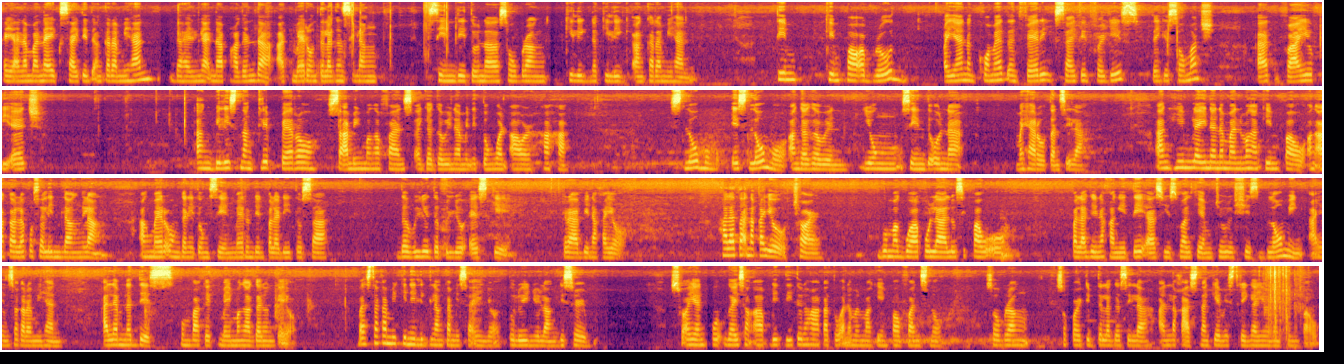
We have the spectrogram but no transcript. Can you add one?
Kaya naman na-excited ang karamihan dahil nga napakaganda at meron talagang silang scene dito na sobrang kilig na kilig ang karamihan. Team Kim Pao Abroad, ayan, nag-comment and very excited for this. Thank you so much. At Vayo PH, ang bilis ng clip pero sa aming mga fans ay gagawin namin itong 1 hour, haha slow mo, eh, slow mo ang gagawin yung scene doon na may harutan sila. Ang himlay na naman mga kimpaw, ang akala ko sa linlang lang ang mayroong ganitong scene. Meron din pala dito sa WWSK. Grabe na kayo. Halata na kayo, Char. Gumagwapo lalo si Pao o. Palagi nakangiti as usual, Chu, she's blooming ayon sa karamihan alam na this kung bakit may mga ganun kayo. Basta kami kinilig lang kami sa inyo, tuloy nyo lang, deserve. So ayan po guys ang update dito, nakakatuwa naman mga Kimpaw fans no. Sobrang supportive talaga sila, ang lakas ng chemistry ngayon ng Kimpaw.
